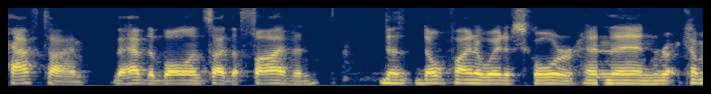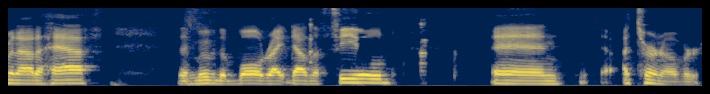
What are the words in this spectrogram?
halftime. They have the ball inside the five and don't find a way to score. And then coming out of half, they move the ball right down the field and a turnover.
